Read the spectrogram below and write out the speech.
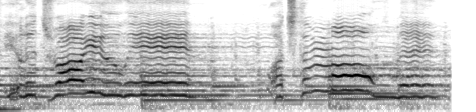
Feel it draw you in. Watch the moment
